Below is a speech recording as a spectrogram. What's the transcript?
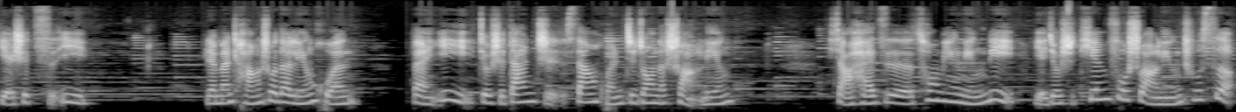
也是此意。人们常说的灵魂，本意就是单指三魂之中的爽灵。小孩子聪明伶俐，也就是天赋爽灵出色；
